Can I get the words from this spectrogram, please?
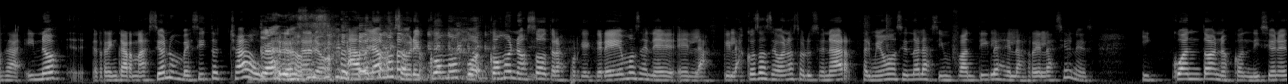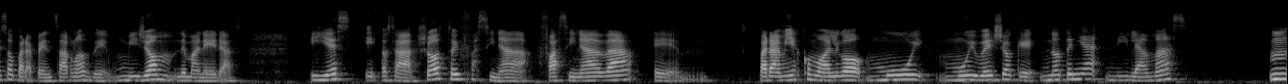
O sea, y no eh, reencarnación, un besito, chau. Claro, claro. Hablamos sobre cómo, por- cómo nosotras, porque creemos en, el- en las, que las cosas se van a solucionar, terminamos siendo las infantiles de las relaciones. Y cuánto nos condiciona eso para pensarnos de un millón de maneras. Y es, y, o sea, yo estoy fascinada, fascinada. eh, para mí es como algo muy, muy bello que no tenía ni la más mm,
